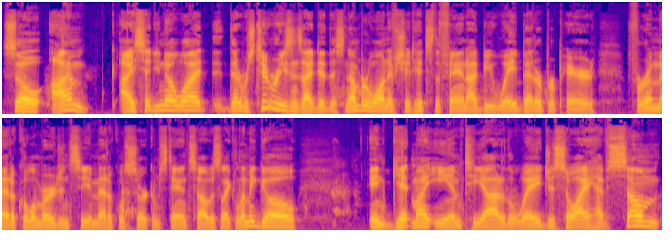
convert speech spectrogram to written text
So I'm I said, you know what? There was two reasons I did this. Number one, if shit hits the fan, I'd be way better prepared for a medical emergency, a medical circumstance. So I was like, let me go and get my EMT out of the way just so I have some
